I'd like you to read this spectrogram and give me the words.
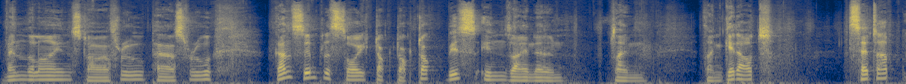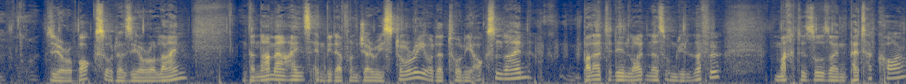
when the line, star through, pass through. Ganz simples Zeug, doc, doc, doc, bis in seinen, sein, sein Get-Out Setup, Zero Box oder Zero Line. Und dann nahm er eins entweder von Jerry Story oder Tony Oxendine, ballerte den Leuten das um die Löffel, machte so seinen Patter-Call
